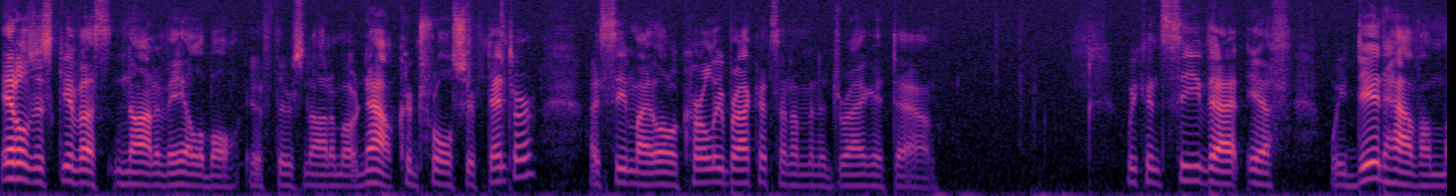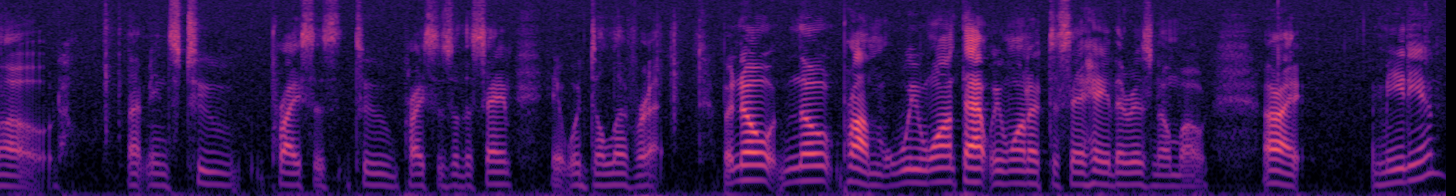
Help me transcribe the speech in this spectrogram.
It'll just give us not available if there's not a mode. Now, Control Shift Enter. I see my little curly brackets, and I'm going to drag it down. We can see that if we did have a mode, that means two prices two prices are the same, it would deliver it. But no no problem. We want that. We want it to say, hey, there is no mode. All right, median.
